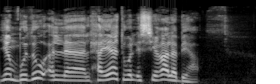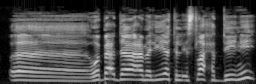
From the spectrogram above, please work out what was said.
ينبذ ال- الحياة والاشتغال بها. وبعد عمليات الإصلاح الديني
